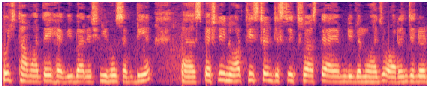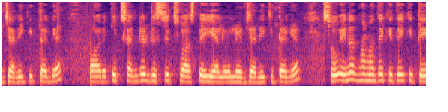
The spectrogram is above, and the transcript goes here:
ਕੁਝ ਥਾਵਾਂ ਤੇ ਹੈਵੀ ਬਾਰਿਸ਼ ਵੀ ਹੋ ਸਕਦੀ ਹੈ। ਸਪੈਸ਼ਲੀ ਨਾਰਥ ਈਸਟਰਨ ਡਿਸਟ੍ਰਿਕਟਸ ਵਾਸਤੇ ਆਈਐਮਡੀ ਵੱਲੋਂ ਅੱਜ ਔਰੇਂਜ ਅਲਰਟ ਜਾਰੀ ਕੀਤਾ ਗਿਆ ਔਰ ਕੁਝ ਸੈਂਟਰਲ ਡਿਸਟ੍ਰਿਕਟਸ ਵਾਸਤੇ ਯੈਲੋ ਅਲਰਟ ਜਾਰੀ ਕੀਤਾ ਗਿਆ। ਸੋ ਇਹਨਾਂ ਥਾਵਾਂ ਤੇ ਕਿਤੇ ਕਿਤੇ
